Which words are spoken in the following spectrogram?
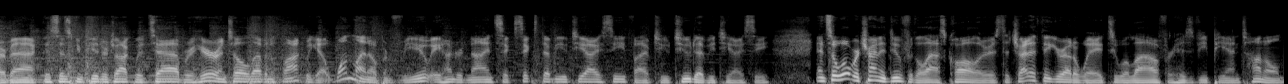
Are back. This is Computer Talk with Tab. We're here until 11 o'clock. We got one line open for you 800 966 WTIC 522 WTIC. And so, what we're trying to do for the last caller is to try to figure out a way to allow for his VPN tunnel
